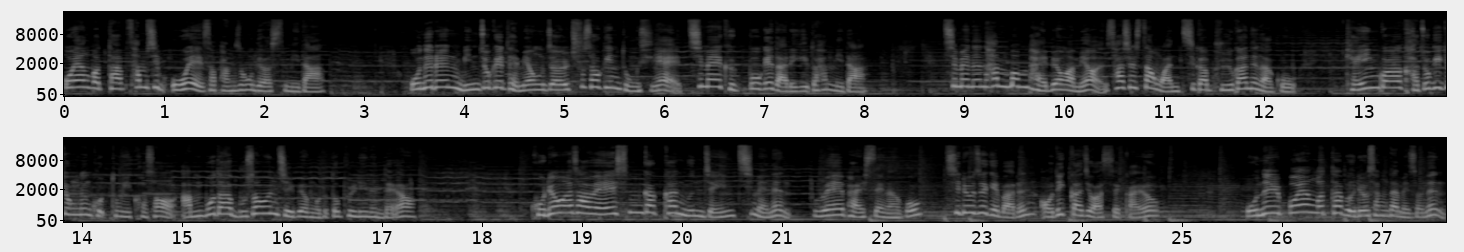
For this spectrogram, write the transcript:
뽀양거탑 35회에서 방송되었습니다. 오늘은 민족의 대명절 추석인 동시에 치매 극복의 날이기도 합니다. 치매는 한 번 발병하면 사실상 완치가 불가능하고 개인과 가족이 겪는 고통이 커서 암보다 무서운 질병으로도 불리는데요. 고령화 사회의 심각한 문제인 치매는 왜 발생하고 치료제 개발은 어디까지 왔을까요? 오늘 뽀양거탑 의료 상담에서는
